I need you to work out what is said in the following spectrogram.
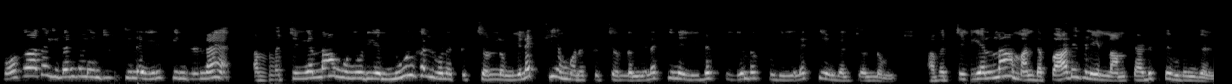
போகாத இடங்கள் என்று சில இருக்கின்றன. அவற்றையெல்லாம் உன்னுடைய நூல்கள் உனக்கு சொல்லும் இலக்கியம் உனக்கு சொல்லும் இலக்கினை எடுத்து இயங்கக்கூடிய இலக்கியங்கள் சொல்லும். அவற்றையெல்லாம் அந்த பாதைகளை எல்லாம் தடுத்து விடுங்கள்.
